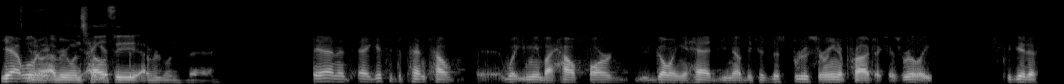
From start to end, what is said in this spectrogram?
yeah, well, you know everyone's healthy, everyone's there. Yeah, and it, I guess it depends how what you mean by how far going ahead. You know, because this Bruce Arena project is really to get us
